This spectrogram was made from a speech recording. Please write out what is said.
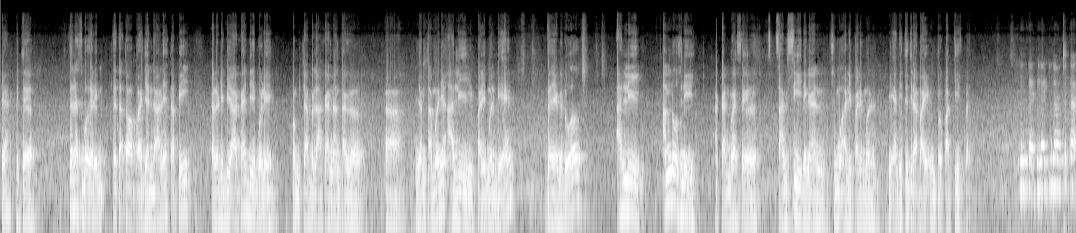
Ya, kita kita dah sebut tadi, kita tak tahu apa agendanya tapi kalau dibiarkan dia boleh memecah belahkan antara uh, yang pertamanya ahli parlimen BN dan yang kedua ahli UMNO sendiri akan merasa sanksi dengan semua ahli parlimen BN. Itu tidak baik untuk parti sebenarnya. Ini bila gila orang cakap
